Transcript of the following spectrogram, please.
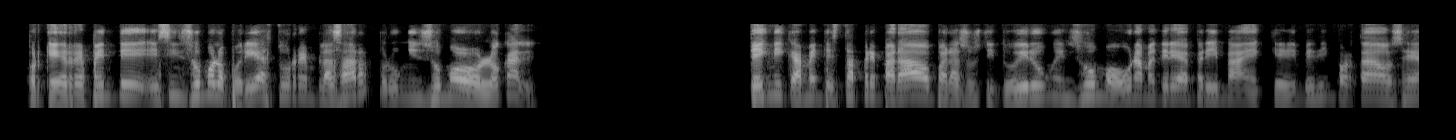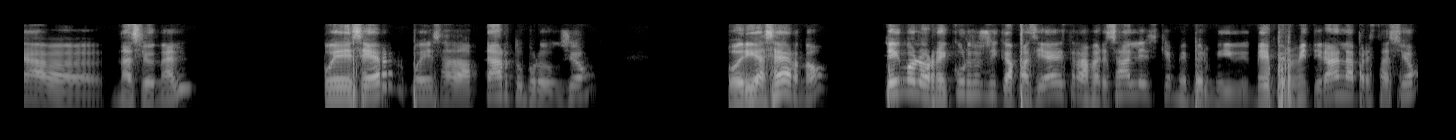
Porque de repente ese insumo lo podrías tú reemplazar por un insumo local. Técnicamente estás preparado para sustituir un insumo o una materia prima que en vez de importado sea nacional. Puede ser, puedes adaptar tu producción. Podría ser, ¿no? Tengo los recursos y capacidades transversales que me, me permitirán la prestación.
